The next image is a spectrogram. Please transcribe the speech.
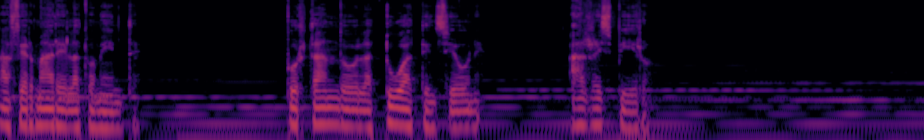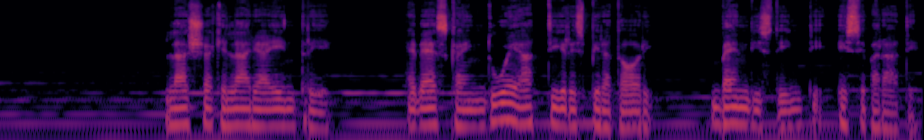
a fermare la tua mente, portando la tua attenzione al respiro. Lascia che l'aria entri ed esca in due atti respiratori ben distinti e separati.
